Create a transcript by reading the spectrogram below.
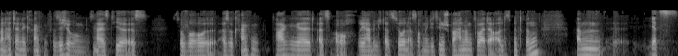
Man hat ja eine Krankenversicherung. Das mhm. heißt, hier ist sowohl also Krankentagegeld als auch Rehabilitation, als auch medizinische Behandlung und so weiter alles mit drin. Ähm, jetzt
